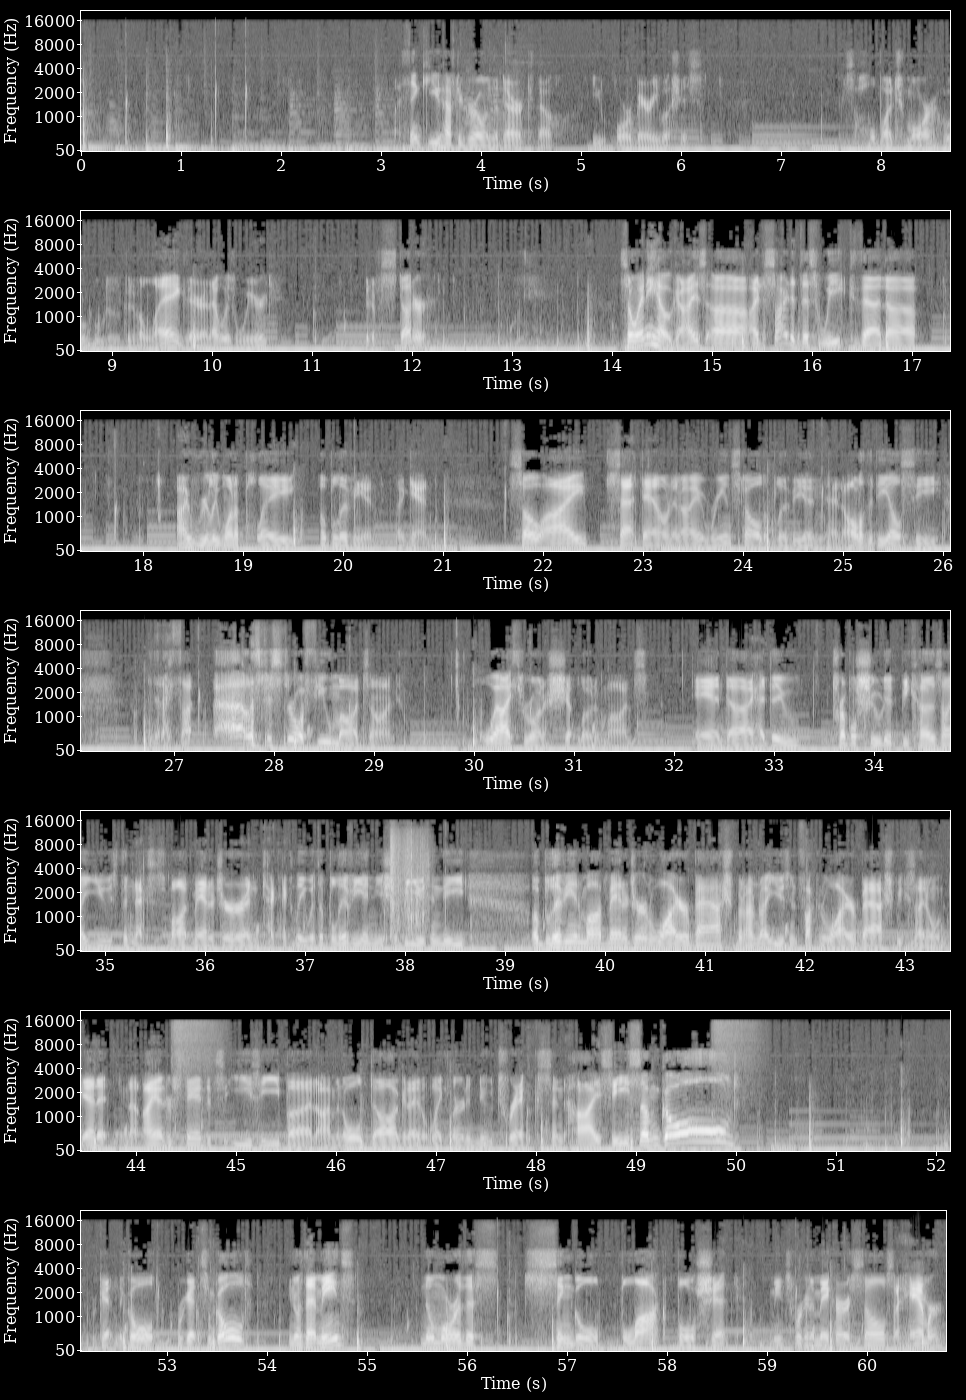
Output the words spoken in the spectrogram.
I think you have to grow in the dark though, you oreberry bushes. There's a whole bunch more. Ooh, a little bit of a lag there. That was weird bit of a stutter. So anyhow, guys, uh, I decided this week that uh, I really want to play Oblivion again. So I sat down and I reinstalled Oblivion and all of the DLC, and then I thought, ah, let's just throw a few mods on. Well, I threw on a shitload of mods, and uh, I had to troubleshoot it because I used the Nexus Mod Manager, and technically with Oblivion you should be using the Oblivion Mod Manager and Wrye Bash, but I'm not using fucking Wrye Bash because I don't get it. Now, I understand it's easy, but I'm an old dog and I don't like learning new tricks. And I see some gold! We're getting the gold. We're getting some gold. You know what that means? No more of this single block bullshit. It means we're going to make ourselves a hammer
